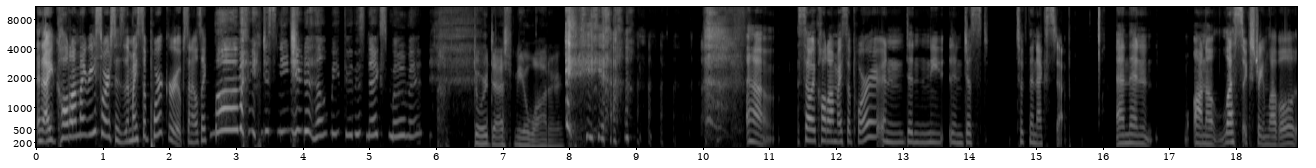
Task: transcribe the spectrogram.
And I called on my resources and my support groups. And I was like, Mom, I just need you to help me through this next moment. Door DoorDash me a water. yeah. um, so I called on my support and didn't need and just took the next step. And then on a less extreme level,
